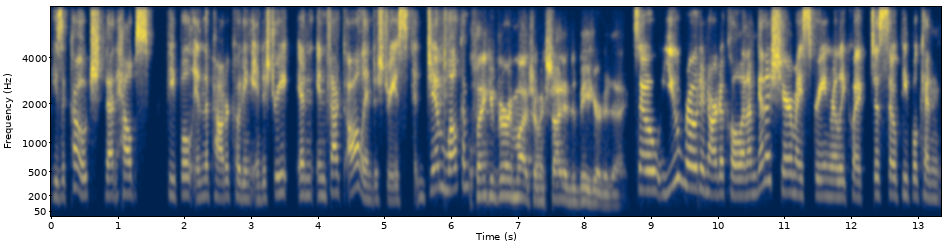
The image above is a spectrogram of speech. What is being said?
He's a coach that helps people in the powder coating industry and in fact all industries. Jim welcome. Thank you very much. I'm excited to be here today. So you wrote an article and i'm going to share my screen really quick just so people can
